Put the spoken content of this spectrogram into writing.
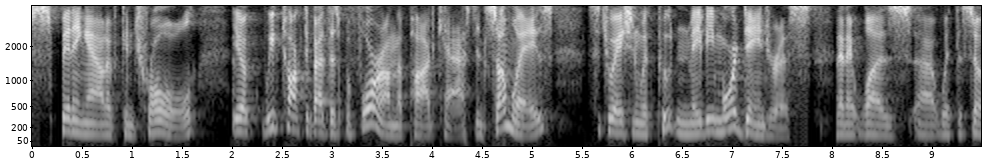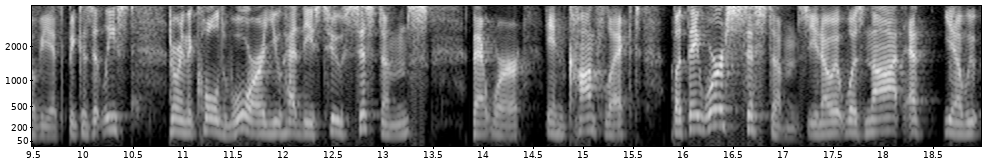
spinning out of control, you know, we've talked about this before on the podcast. In some ways, situation with Putin may be more dangerous than it was uh, with the Soviets because at least during the Cold War, you had these two systems that were in conflict, but they were systems. You know, it was not at, you know, we,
